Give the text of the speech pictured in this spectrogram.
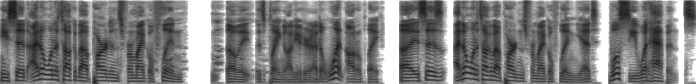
he said, "I don't want to talk about pardons for Michael Flynn." Oh wait, it's playing audio here. I don't want autoplay. Uh, it says, "I don't want to talk about pardons for Michael Flynn yet. We'll see what happens."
